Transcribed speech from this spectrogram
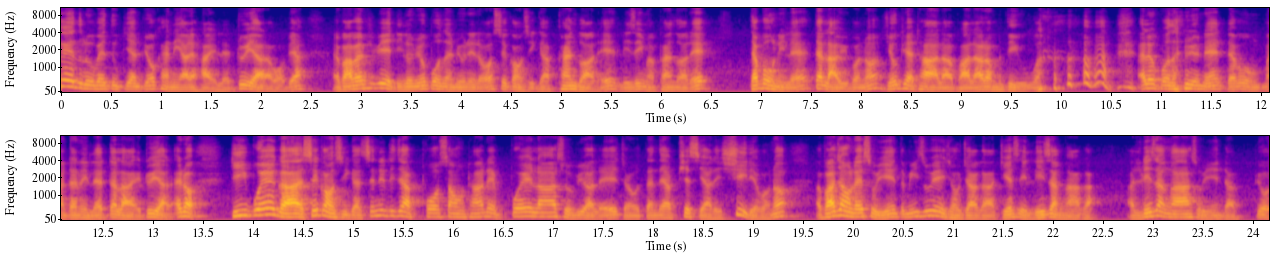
ခဲ့သလိုပဲ तू ပြန်ပြောခံနေရတဲ့ဟာတွေလည်းတွေ့ရတာပေါ့ဗျာ အဲဘာပဲဖြစ်ဖြစ်ဒီလိုမျိုးပုံစံမျိုးနဲ့တော့စစ်ကောင်စီကဖမ်းသွားတယ်လေးစိတ်မှာဖမ်းသွားတယ်ဓာတ်ပုံတွေလည်းတက်လာပြီပေါ့နော်ရုပ်ဖြတ်ထားရလားဘာလားတော့မသိဘူးပါအဲ့လိုပုံစံမျိုးနဲ့ဓာတ်ပုံမှတ်တမ်းတွေလည်းတက်လာရတွေ့ရတယ်အဲ့တော့ဒီပွဲကစစ်ကောင်စီကစနစ်တကျပေါ်ဆောင်ထားတဲ့ပွဲလားဆိုပြီးတော့လည်းကျွန်တော်တို့တန်တရားဖြစ်စရာတွေရှိတယ်ပေါ့နော်အဘာကြောင့်လဲဆိုရင်သမီးစိုးရဲ့ယောက်ျားက DSA 45က45ဆိုရင်ဒါပြော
